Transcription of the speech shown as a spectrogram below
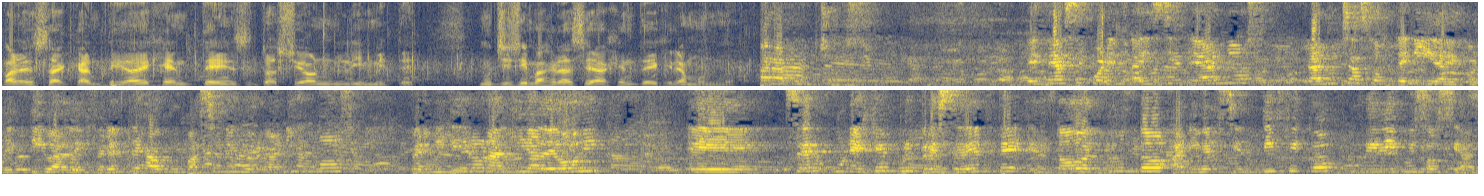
para esa cantidad de gente en situación límite. Muchísimas gracias a gente de Giramundo. Para muchos. Desde hace 47 años, la lucha sostenida y colectiva de diferentes agrupaciones y organismos permitieron al día de hoy eh, ser un ejemplo y precedente en todo el mundo a nivel científico, jurídico y social.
